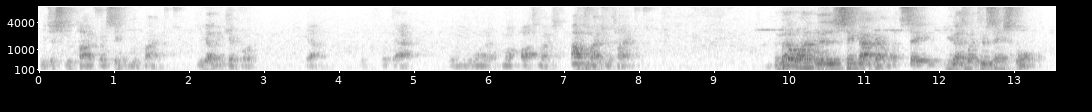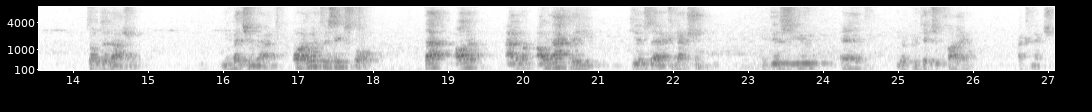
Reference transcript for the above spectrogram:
They just reply for the sake of replying. You gotta be careful. Yeah, with, with that, when you want to optimize optimize your time. The middle one is same background. Let's say you guys went through the same school. Don't do that. You mentioned that. Oh, I went to the same school. That automatically gives a connection. It gives you and your potential client a connection.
